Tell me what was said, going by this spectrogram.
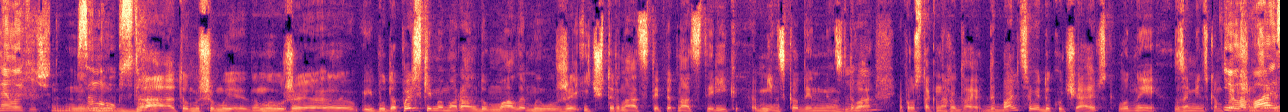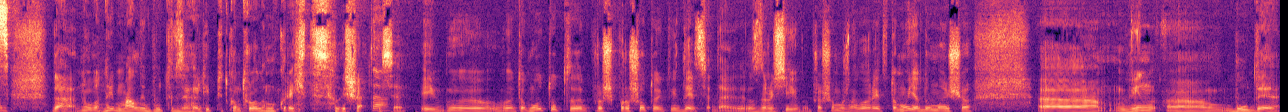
Нелогічно. Ну, Самогубство. Да, тому що ми, ну, ми вже і Будапештський меморандум мали, ми вже і 14-15 рік Мінськ 1 Мінськ 2 Я просто так нагадаю, Дебальцево і Докучаєвськ, вони за Мінськом І першим Іловайськ. Да, ну вони мали бути взагалі під контролем України залишатися. І е, тому тут е, про, про що тут йдеться да, з Росією? Про що можна говорити? Тому я думаю, що е, він е, буде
